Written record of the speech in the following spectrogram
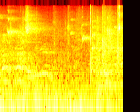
Bravo, bravo.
